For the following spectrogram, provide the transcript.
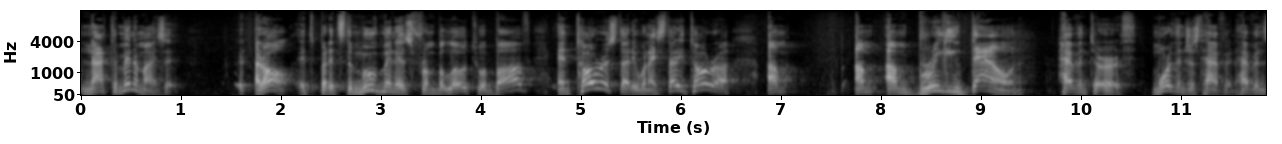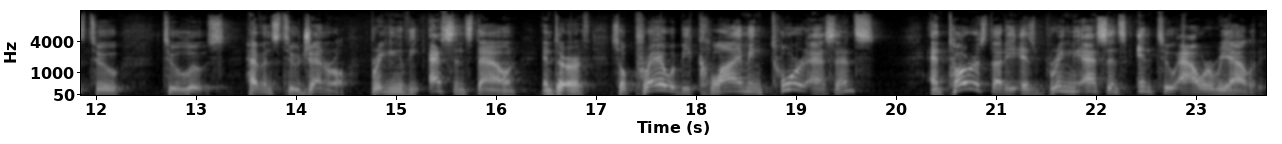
not to minimize it at all. It's, but it's the movement is from below to above. And Torah study, when I study Torah, I'm, I'm, I'm bringing down heaven to earth. More than just heaven. Heaven's too, too loose. Heaven's too general. Bringing the essence down into earth. So prayer would be climbing toward essence, and Torah study is bringing essence into our reality.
